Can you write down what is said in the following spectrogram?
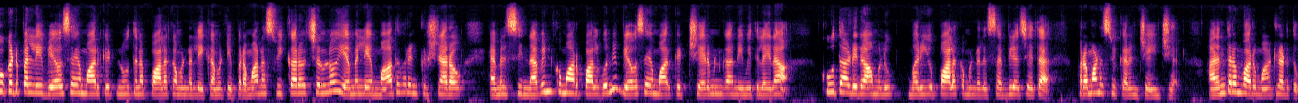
కుకటపల్లి వ్యవసాయ మార్కెట్ నూతన పాలక మండలి కమిటీ ప్రమాణ స్వీకారోత్సవంలో ఎమ్మెల్యే మాధవరం కృష్ణారావు ఎమ్మెల్సీ నవీన్ కుమార్ పాల్గొని వ్యవసాయ మార్కెట్ చైర్మన్గా నియమితులైన కూతాడి రాములు మరియు పాలక మండలి సభ్యుల చేత ప్రమాణ స్వీకారం చేయించారు. అనంతరం వారు మాట్లాడుతూ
